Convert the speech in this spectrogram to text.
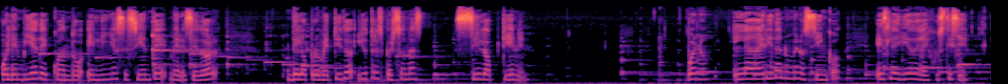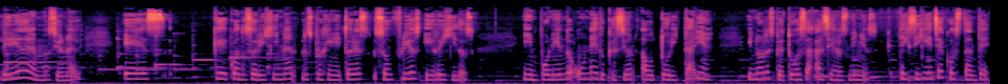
o la envidia de cuando el niño se siente merecedor de lo prometido y otras personas sí lo obtienen. Bueno, la herida número 5 es la herida de la injusticia. La herida de la emocional es que cuando se originan los progenitores son fríos y rígidos, imponiendo una educación autoritaria y no respetuosa hacia los niños. La exigencia constante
